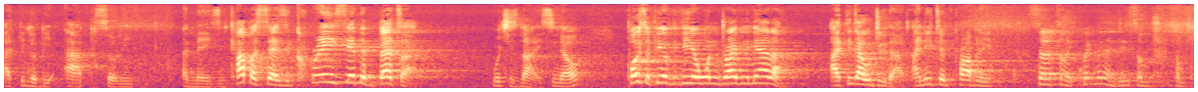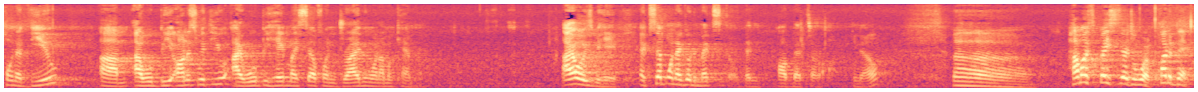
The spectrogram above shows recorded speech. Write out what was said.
I think it would be absolutely amazing. Kappa says the crazier the better, which is nice, you know. Post a POV video when driving the Miata. I think I would do that. I need to probably set up some equipment and do some, some point of view. Um, I will be honest with you, I will behave myself when driving when I'm on camera. I always behave, except when I go to Mexico, then all bets are off, you know? Uh, how much space is there to work? Quite a bit.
